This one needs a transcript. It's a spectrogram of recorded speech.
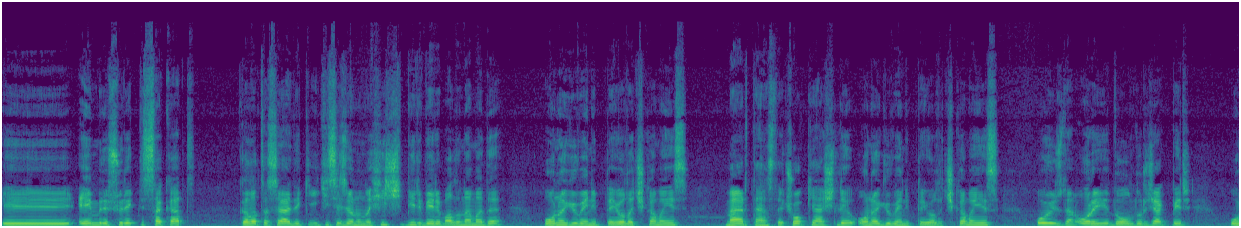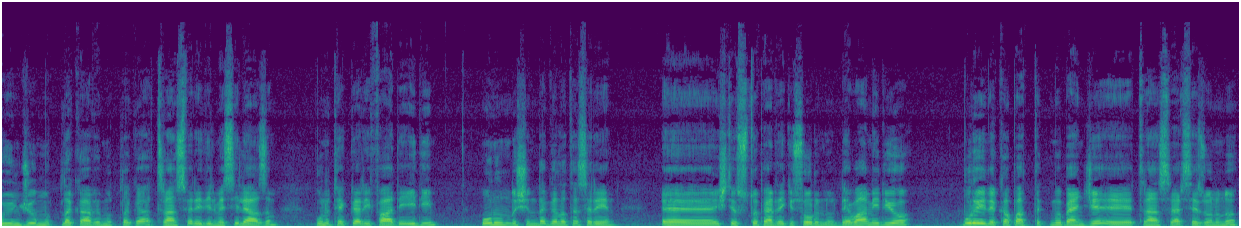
E, Emre sürekli sakat. Galatasaray'daki iki sezonunda hiçbir verim alınamadı. Ona güvenip de yola çıkamayız. Mertens de çok yaşlı. Ona güvenip de yola çıkamayız. O yüzden orayı dolduracak bir oyuncu mutlaka ve mutlaka transfer edilmesi lazım. Bunu tekrar ifade edeyim. Onun dışında Galatasaray'ın e, işte stoperdeki sorunu devam ediyor. Burayı da kapattık mı bence e, transfer sezonunu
